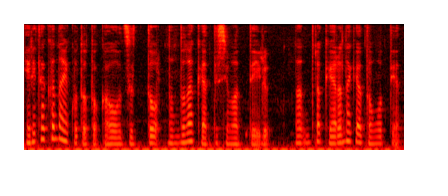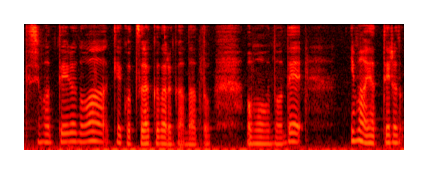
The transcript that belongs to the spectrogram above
やりたくないこととかをずっとなんとなくやってしまっているなんとなくやらなきゃと思ってやってしまっているのは結構辛くなるかなと思うので今やってる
